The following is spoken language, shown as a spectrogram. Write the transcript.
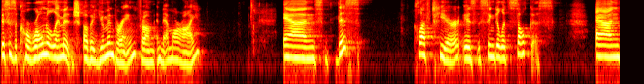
this is a coronal image of a human brain from an MRI. And this cleft here is the cingulate sulcus. And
